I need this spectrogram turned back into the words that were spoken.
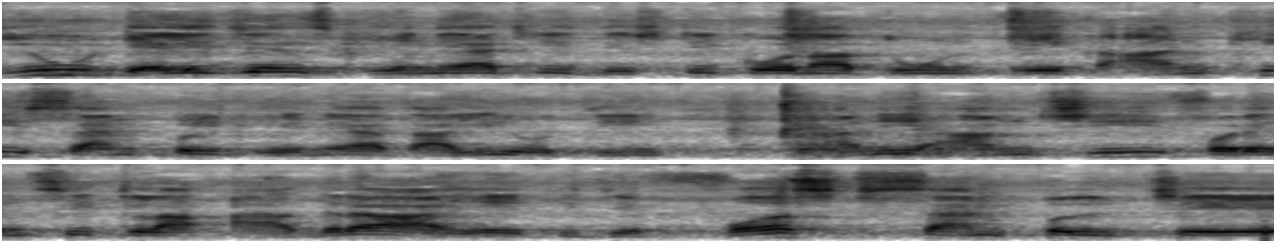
ड्यू डेलिजन्स घेण्याची दृष्टिकोनातून एक आणखी सॅम्पल घेण्यात आली होती. आणि आमची फॉरेन्सिकला आग्रह आहे की जे फर्स्ट सॅम्पलचे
